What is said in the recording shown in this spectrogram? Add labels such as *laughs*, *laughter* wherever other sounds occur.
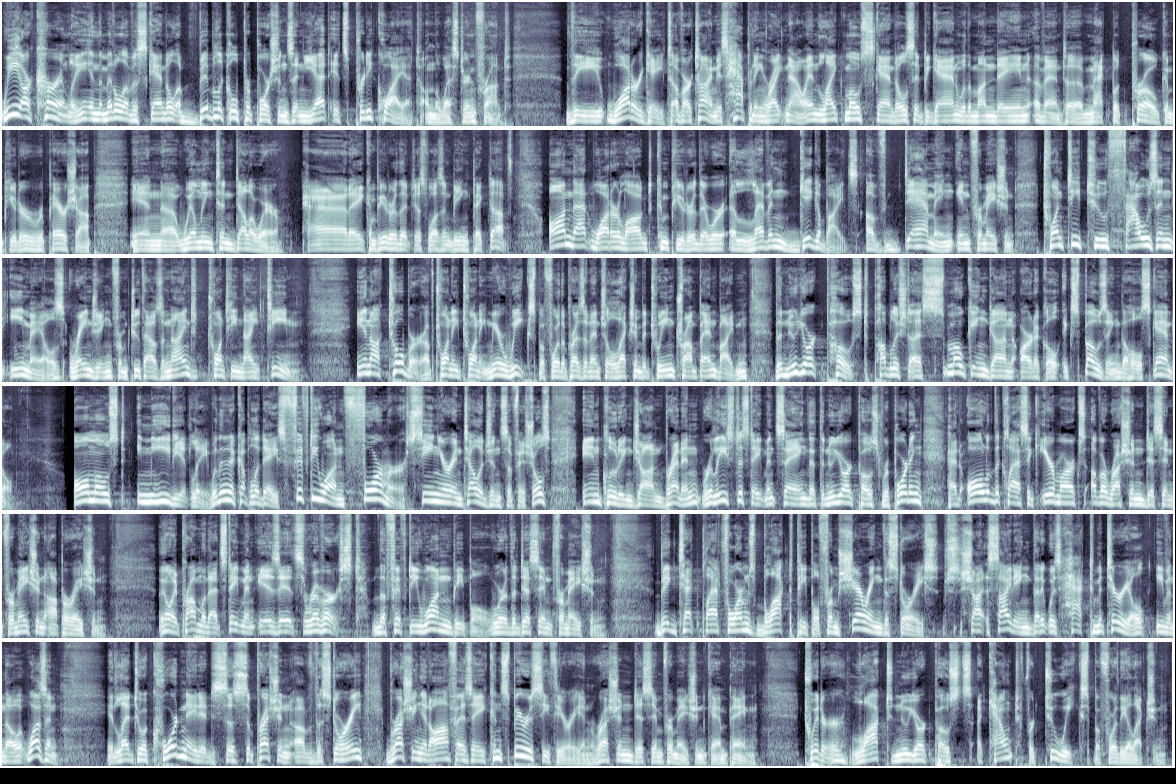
We are currently in the middle of a scandal of biblical proportions, and yet it's pretty quiet on the Western Front. The Watergate of our time is happening right now. And like most scandals, it began with a mundane event a MacBook Pro computer repair shop in uh, Wilmington, Delaware had a computer that just wasn't being picked up. On that waterlogged computer, there were 11 gigabytes of damning information, 22,000 emails ranging from 2009 to 2019. In October of 2020, mere weeks before the presidential election between Trump and Biden, the New York Post published a smoking gun article exposing the whole scandal almost immediately, within a couple of days, 51 former senior intelligence officials, including John Brennan, released a statement saying that the New York Post reporting had all of the classic earmarks of a Russian disinformation operation. The only problem with that statement is it's reversed. The 51 people were the disinformation. Big tech platforms blocked people from sharing the story, citing that it was hacked material, even though it wasn't. It led to a coordinated su- suppression of the story, brushing it off as a conspiracy theory and Russian disinformation campaign. Twitter locked New York Post's account for two weeks before the election.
